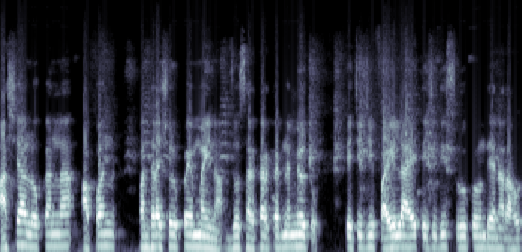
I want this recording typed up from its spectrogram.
अशा लोकांना आपण पंधराशे रुपये महिना जो सरकारकडनं मिळतो त्याची जी फाईल आहे त्याची ती सुरू करून देणार आहोत.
